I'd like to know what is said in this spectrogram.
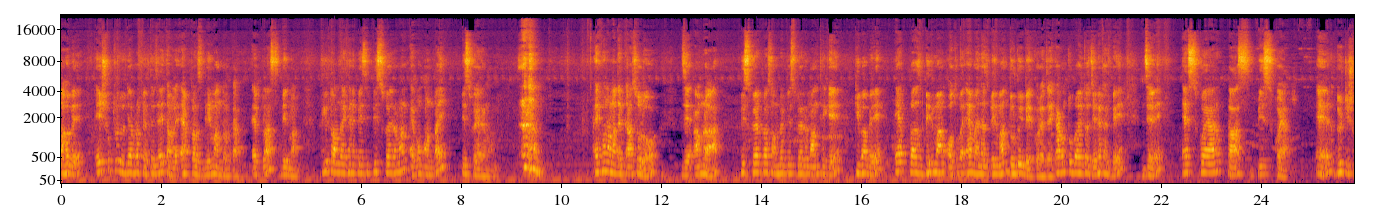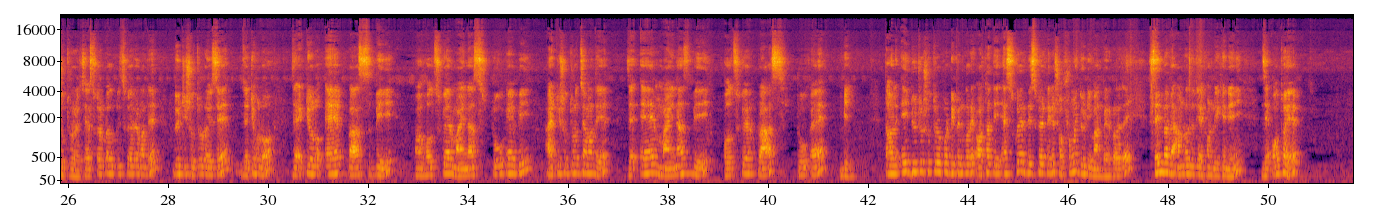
তাহলে এই সূত্র যদি আমরা ফেলতে যাই, তাহলে এ প্লাস ভির মান দরকার। এ প্লাস ভির মান। কিন্তু আমরা এখানে পেয়েছি পি স্কোয়ারের মান এবং ওয়ান বাই পি স্কোয়ারের মান। এখন আমাদের কাজ হলো যে আমরা P square plus one by P স্কোয়ারের মান থেকে কীভাবে এ প্লাস বির মান অথবা এ মাইনাস বির মান দুটোই বের করা যায়। কারণ তোমরা হয়তো জেনে থাকবে যে A square plus B square এর দুইটি সূত্র রয়েছে। এ স্কোয়ার প্লাস বি স্কোয়ারের আমাদের দুইটি সূত্র রয়েছে, যেটি হলো যে একটি হলো A plus B whole square minus two A B আরেকটি সূত্র হচ্ছে আমাদের যে A minus B whole square plus two A B তাহলে এই দুটো সূত্রের উপর ডিপেন্ড করে, অর্থাৎ এই এ স্কোয়ার বি স্কোয়ার থেকে সবসময় দুইটি মান বের করা যায়। সেম ভাবে আমরা যদি এখন লিখে নিই যে অতএব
